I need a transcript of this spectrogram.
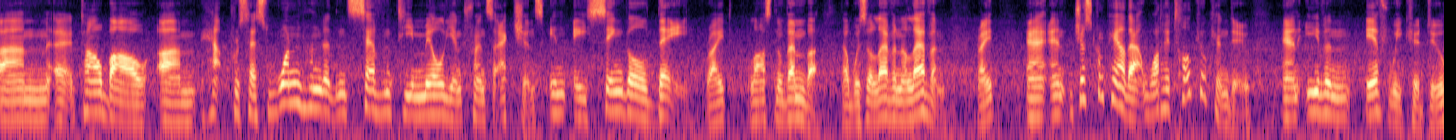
um, uh, Taobao um, processed 170 million transactions in a single day, right? Last November, that was 11-11, right? And, and just compare that, what a telco can do, and even if we could do,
